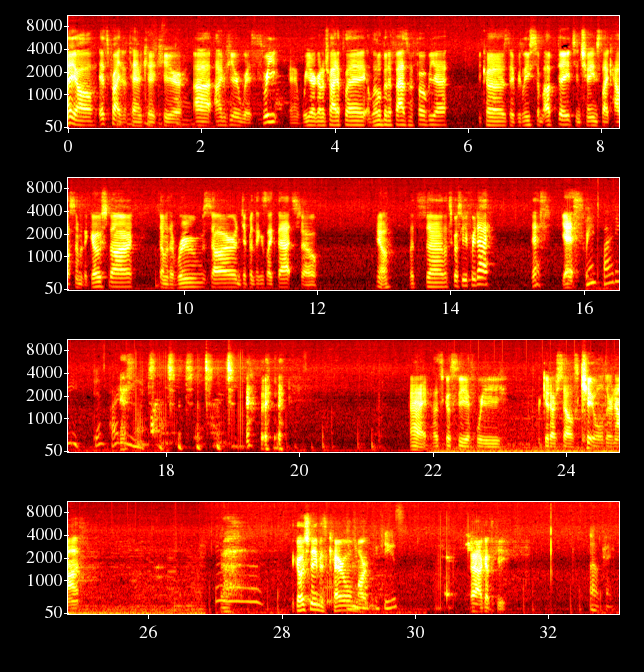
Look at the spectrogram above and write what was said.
Hey y'all, it's Private Pancake here. Uh, I'm here with Sweet, and we are going to try to play a little bit of Phasmophobia because they've released some updates and changed like how some of the ghosts are, some of the rooms are, and different things like that. So, you know, let's uh, let's go see if we die. Yes, yes. Sweet. Dance party. Dance party. Yes. All right, let's go see if we, if we get ourselves killed or not. The ghost name is Carol Martin. keys? Ah, I got the key. Okay.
